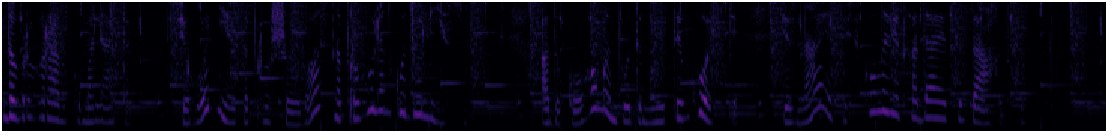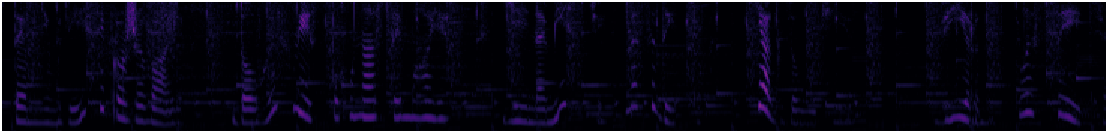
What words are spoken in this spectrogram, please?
Доброго ранку, малята! Сьогодні я запрошую вас на прогулянку до лісу. А до кого ми будемо йти в гості? Дізнаєтесь, коли відгадаєте загадку. В темнім лісі проживає, довгий хвіст пухнастий має. Їй на місці не сидиться. Як зовуть її? Вірно, лисиця.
